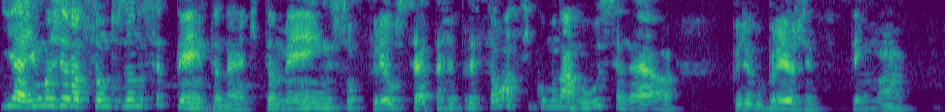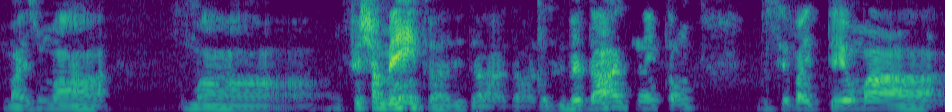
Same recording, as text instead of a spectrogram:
E aí uma geração dos anos 70, né, que também sofreu certa repressão, assim como na Rússia, né, o período Brezhnev tem uma, mais uma, uma um fechamento da, da, das liberdades, né, então você vai ter uma,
